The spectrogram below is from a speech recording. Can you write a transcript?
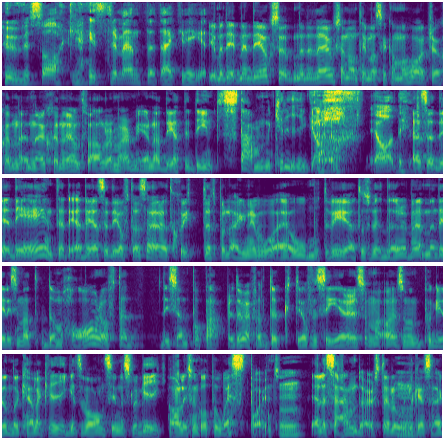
huvudsakliga instrumentet är kriget. Jo, men, det, men, det är också, men det där är också någonting man ska komma ihåg tror jag, när generellt för alla de här arméerna. Det, är att det är inte stamkrig. Ja, ja det, Alltså det, det är inte det. Det är, alltså det är ofta så här att skyttet på lägre nivå är omotiverat och så vidare. Men, men det är liksom att de har ofta, liksom på pappret i alla fall, duktiga officerare som, som på grund av kalla krigets vansinneslogik har liksom gått på West Point. Eller Sandhurst eller olika så här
